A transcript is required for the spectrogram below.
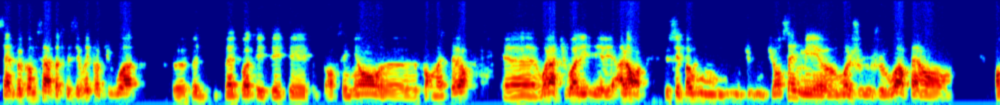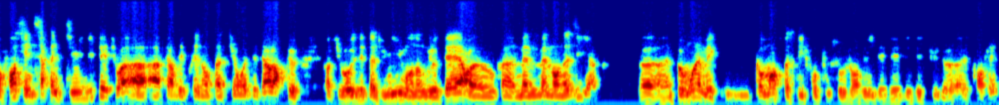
c'est un peu comme ça, parce que c'est vrai, quand tu vois euh, ben, toi, tu es, enseignant, euh, formateur. Euh, voilà, tu vois, les, alors, je sais pas où, tu, enseignes, mais moi, je, je vois, enfin, en, en, France, il y a une certaine timidité, tu vois, à, à, faire des présentations, etc. Alors que quand tu vas aux États-Unis ou en Angleterre, enfin, même, même en Asie, hein, un peu moins, mais ils commencent parce qu'ils font tous aujourd'hui des, des, des, études à l'étranger.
